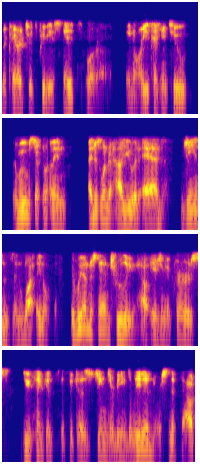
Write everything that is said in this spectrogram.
repair it to its previous state, or uh, you know, are you thinking to remove certain? I mean, I just wonder how you would add genes and what you know. If we understand truly how aging occurs, do you think it's it's because genes are being deleted or snipped out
